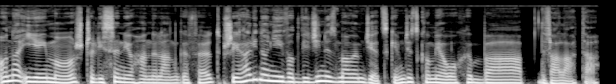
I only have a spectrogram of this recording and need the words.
ona i jej mąż, czyli syn Johanny Langefeld, przyjechali do niej w odwiedziny z małym dzieckiem. Dziecko miało chyba dwa lata.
